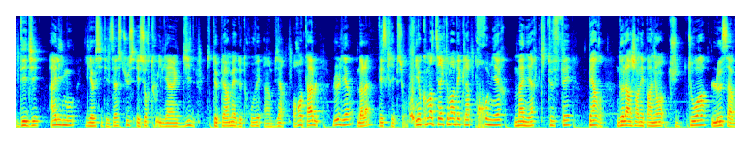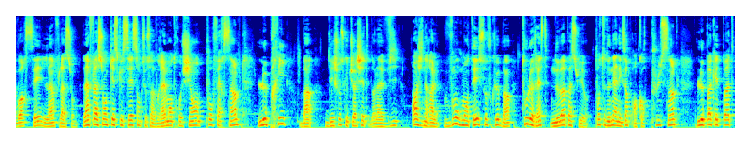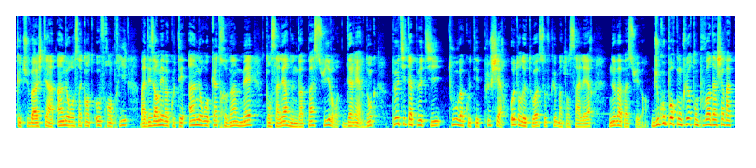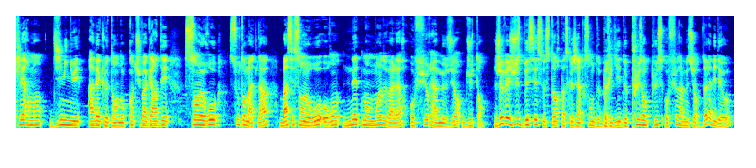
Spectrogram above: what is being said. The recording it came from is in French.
dédiées à l'IMO. Il y a aussi des astuces et surtout, il y a un guide qui te permet de trouver un bien rentable. Le lien dans la description. Et on commence directement avec la première manière qui te fait perdre de l'argent en épargnant, tu dois le savoir, c'est l'inflation. L'inflation, qu'est-ce que c'est sans que ce soit vraiment trop chiant? Pour faire simple, le prix bah, des choses que tu achètes dans la vie en général vont augmenter, sauf que ben, tout le reste ne va pas suivre. Pour te donner un exemple encore plus simple, le paquet de pâtes que tu vas acheter à 1,50€ au franc prix, bah, désormais va coûter 1,80€, mais ton salaire ne va pas suivre derrière. Donc petit à petit, tout va coûter plus cher autour de toi, sauf que ben, ton salaire ne va pas suivre. Du coup, pour conclure, ton pouvoir d'achat va clairement diminuer avec le temps. Donc, quand tu vas garder 100 euros sous ton matelas, bah ces 100 euros auront nettement moins de valeur au fur et à mesure du temps. Je vais juste baisser ce store parce que j'ai l'impression de briller de plus en plus au fur et à mesure de la vidéo.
